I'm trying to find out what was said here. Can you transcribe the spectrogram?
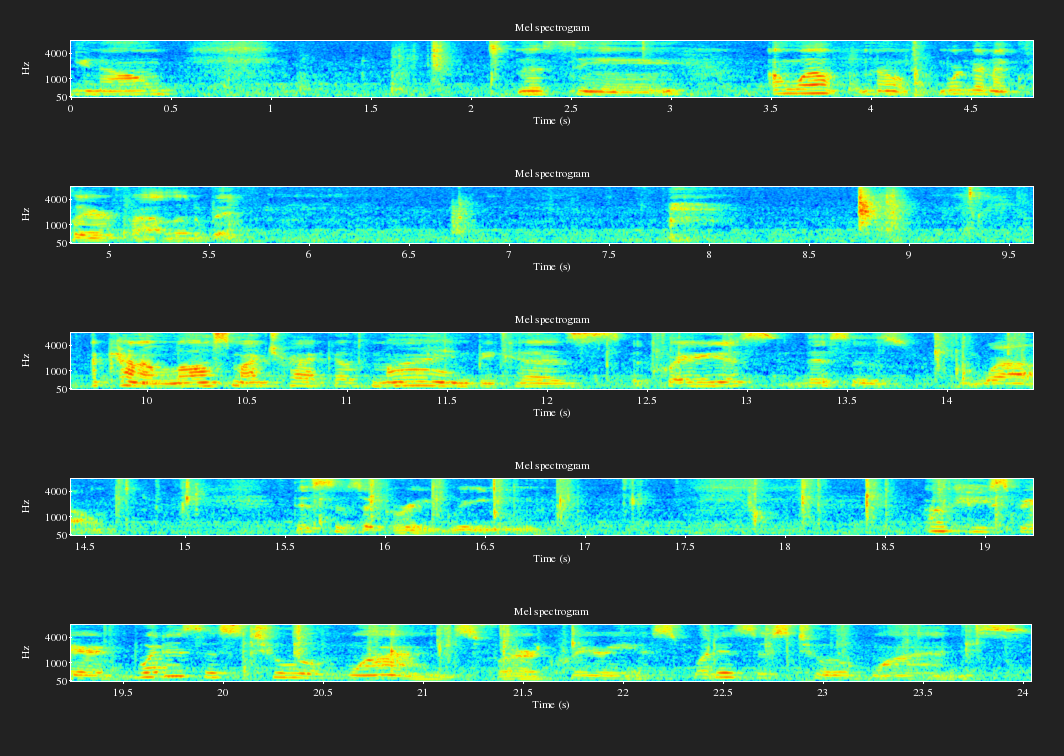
You know? Let's see. Oh, well, no, we're going to clarify a little bit. I kind of lost my track of mind because Aquarius, this is, wow. This is a great reading. Okay, Spirit, what is this Two of Wands for Aquarius? What is this Two of Wands?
